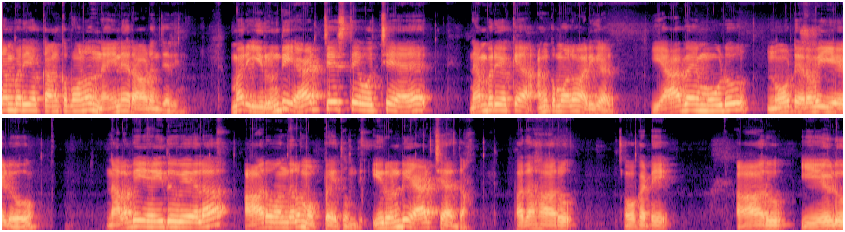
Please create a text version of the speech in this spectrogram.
నెంబర్ యొక్క అంకమూలం నైనే రావడం జరిగింది. మరి ఈ రెండు యాడ్ చేస్తే వచ్చే నెంబర్ యొక్క అంకమూలం అడిగాడు. యాభై మూడు నూట ఇరవై ఏడు నలభై ఐదు వేల ఆరు వందల ముప్పై తొమ్మిది. ఈ రెండు యాడ్ చేద్దాం. పదహారు ఒకటి ఆరు ఏడు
